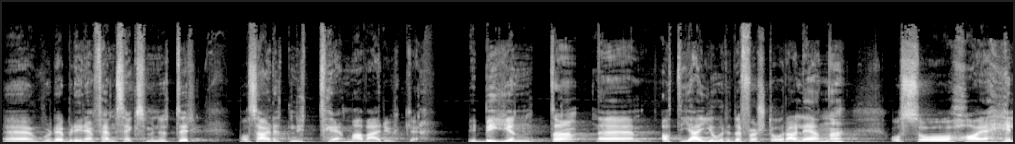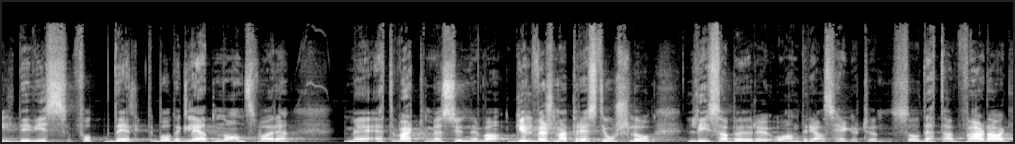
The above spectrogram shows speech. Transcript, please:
eh, hvor det blir en fem-seks minutter. Og så er det et nytt tema hver uke. Vi begynte eh, at jeg gjorde det første året alene. Og så har jeg heldigvis fått delt både gleden og ansvaret med etter hvert med Sunniva Gylver, som er prest i Oslo, Lisa Børud og Andreas Hegertun. Så dette er hver dag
